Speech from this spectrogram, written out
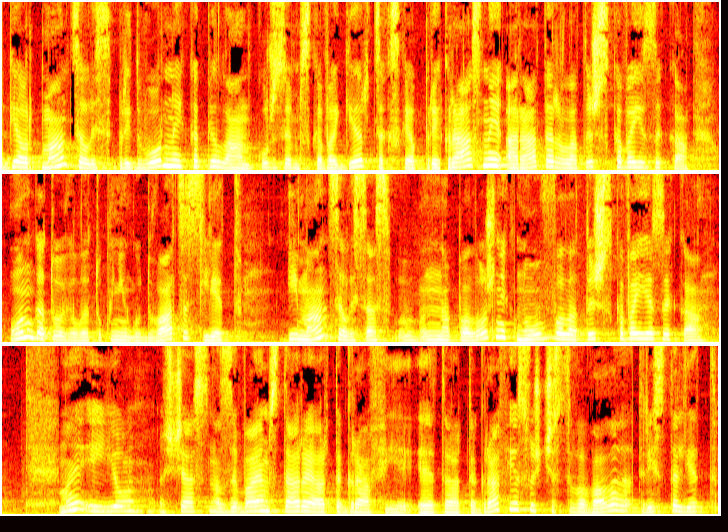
Георг Манцелис, придворный капеллан Курземского герцогского, прекрасный оратор латышского языка. Он готовил эту книгу 20 лет. И Манцелис наположник нового латышского языка. Мы ее сейчас называем старой ортографией. Эта ортография существовала 300 лет.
